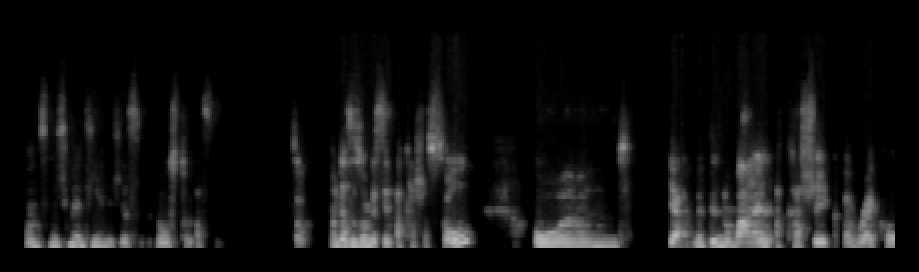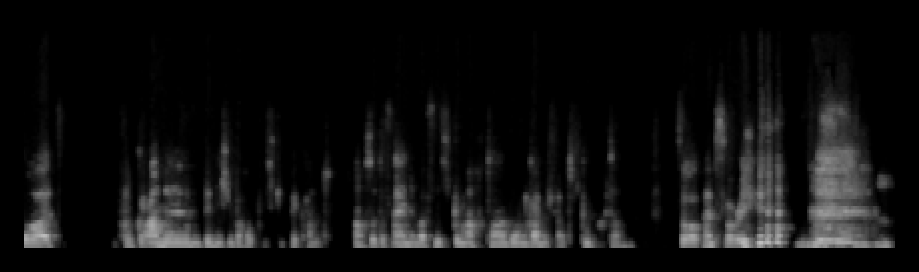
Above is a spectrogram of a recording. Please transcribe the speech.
uns nicht mehr dienlich ist, loszulassen. So. Und das ist so ein bisschen Akasha Soul. Und ja, mit den normalen Akashic Record Programmen bin ich überhaupt nicht bekannt. Außer das eine, was ich gemacht habe und gar nicht fertig gemacht habe. So, I'm sorry.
